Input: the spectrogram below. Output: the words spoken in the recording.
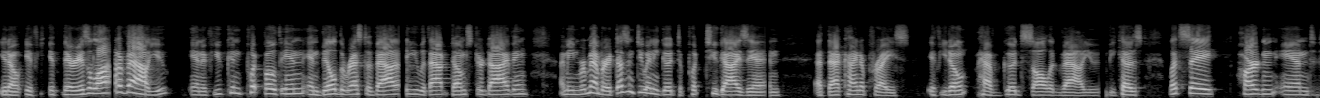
you know, if if there is a lot of value, and if you can put both in and build the rest of value without dumpster diving, I mean, remember, it doesn't do any good to put two guys in at that kind of price if you don't have good solid value. Because let's say Harden and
